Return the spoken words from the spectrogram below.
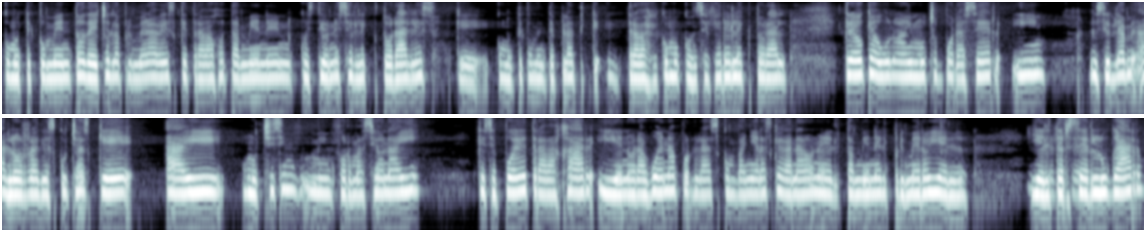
como te comento, de hecho es la primera vez que trabajo también en cuestiones electorales, que como te comenté, trabajé como consejera electoral. Creo que aún hay mucho por hacer y decirle a, a los radioescuchas que hay muchísima información ahí que se puede trabajar y enhorabuena por las compañeras que ganaron el, también el primero y el, y el tercer lugar.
